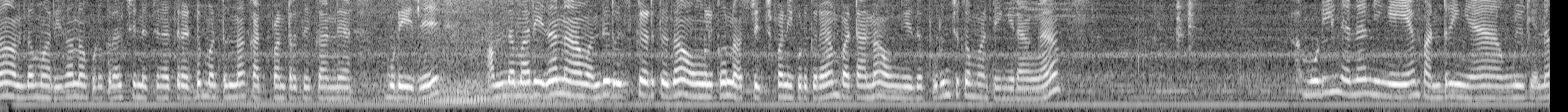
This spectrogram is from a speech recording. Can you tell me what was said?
தான் அந்த மாதிரி தான் நான் கொடுக்குறேன். சின்ன சின்ன த்ரெட்டு மட்டும்தான் கட் பண்ணுறதுக்கான முடியுது. அந்த மாதிரி தான் நான் வந்து ரிஸ்க் எடுத்து தான் அவங்களுக்கும் நான் ஸ்டிச் பண்ணி கொடுக்குறேன். பட் ஆனால் அவங்க இதை புரிஞ்சுக்க மாட்டேங்கிறாங்க. முடியலன்னா நீங்கள் ஏன் பண்ணுறீங்க உங்களுக்கு என்ன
